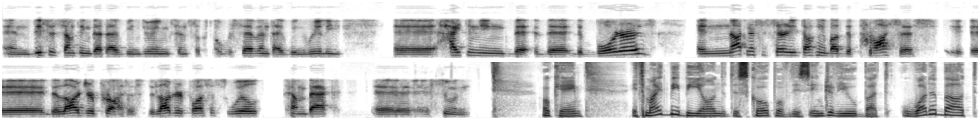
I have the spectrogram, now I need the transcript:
and this is something that I've been doing since October 7th. I've been really uh, heightening the, the the borders and not necessarily talking about the process, uh, the larger process. The larger process will come back uh, soon. Okay. It might be beyond the scope of this interview, but what about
